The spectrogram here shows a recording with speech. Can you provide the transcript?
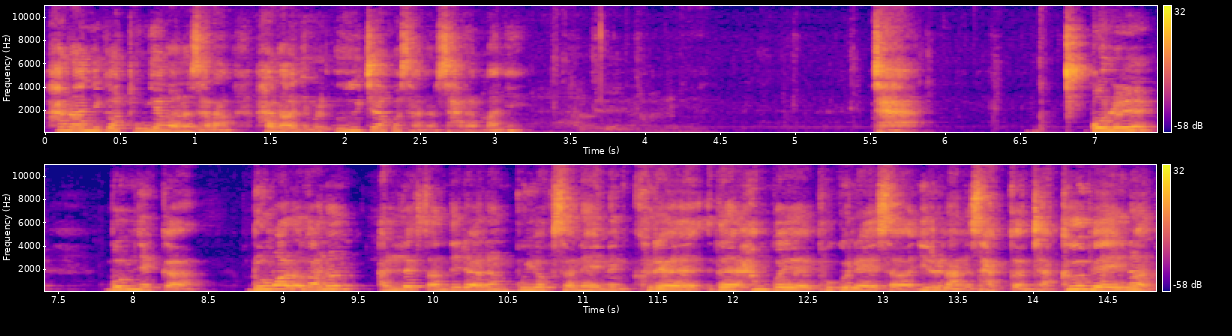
하나님과 동행하는 사람, 하나님을 의지하고 사는 사람만이. 자, 오늘 뭡니까? 로마로 가는 알렉산드리아는 무역선에 있는 그레데 항구의 부근에서 일어나는 사건. 자, 그 배에는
